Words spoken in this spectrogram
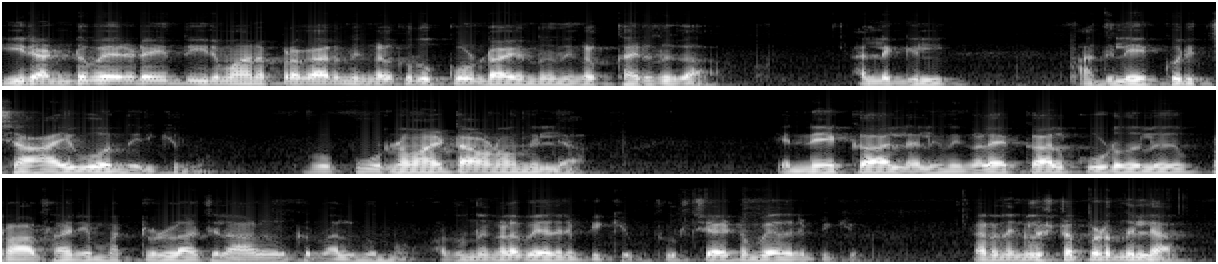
ഈ രണ്ടു പേരുടെയും തീരുമാനപ്രകാരം നിങ്ങൾക്ക് ദുഃഖം ഉണ്ടായെന്ന് നിങ്ങൾ കരുതുക. അല്ലെങ്കിൽ അതിലേക്കൊരു ചായ്വ് വന്നിരിക്കുന്നു. അപ്പോൾ പൂർണമായിട്ടാവണമെന്നില്ല. എന്നേക്കാൾ അല്ലെങ്കിൽ നിങ്ങളെക്കാൾ കൂടുതൽ പ്രാധാന്യം മറ്റുള്ള ചില ആളുകൾക്ക് നൽകുന്നു. അതും നിങ്ങളെ വേദനിപ്പിക്കും. തീർച്ചയായിട്ടും വേദനിപ്പിക്കും. കാരണം നിങ്ങൾ ഇഷ്ടപ്പെടുന്നില്ല.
